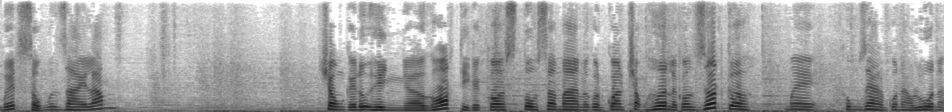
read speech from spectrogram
Mết sống vẫn dài lắm. Trong cái đội hình ờ, uh, God thì cái con Storm Saman nó còn quan trọng hơn là con rớt cơ. Mẹ không ra được con nào luôn ạ.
